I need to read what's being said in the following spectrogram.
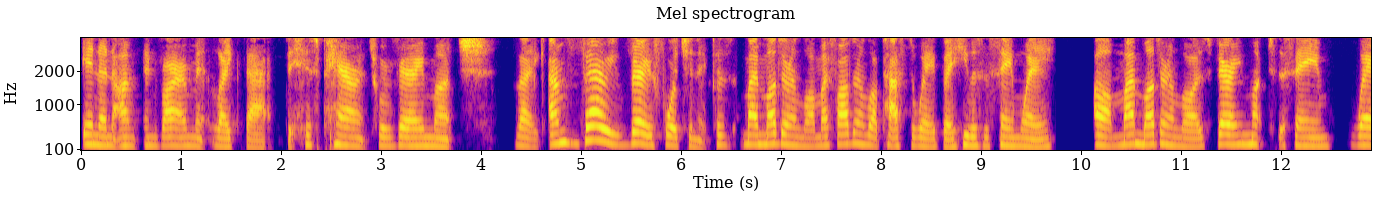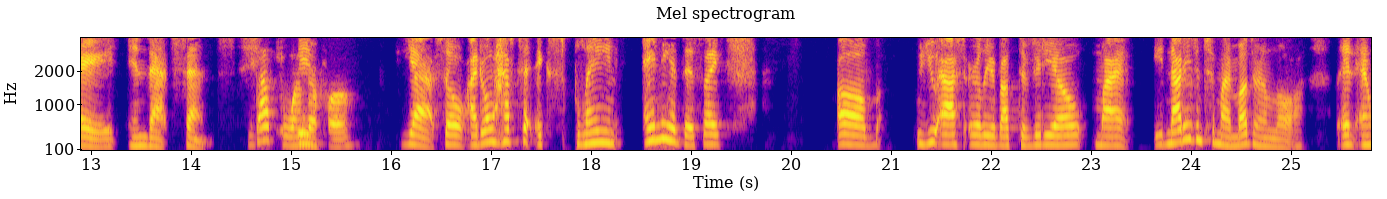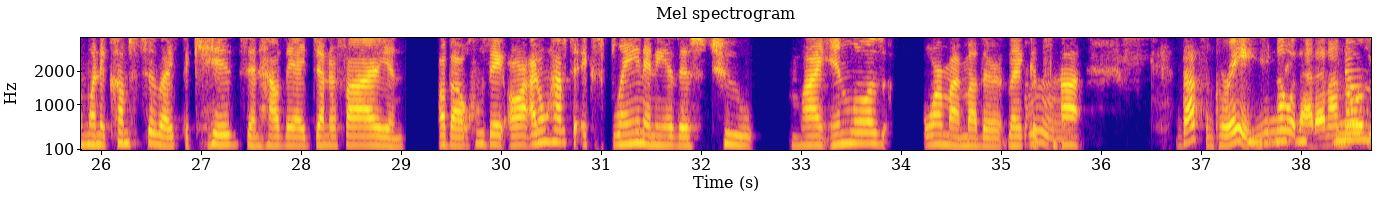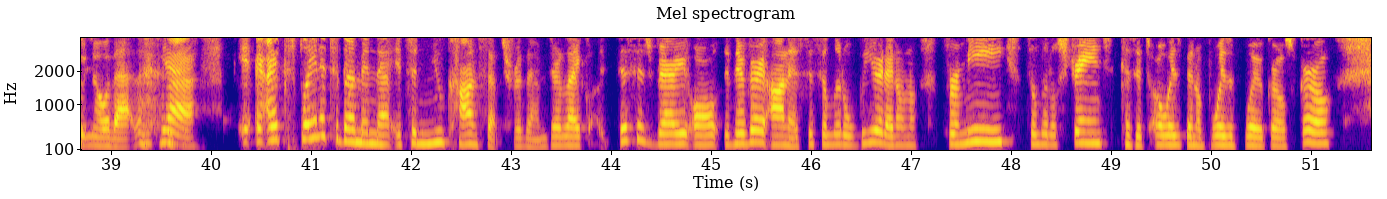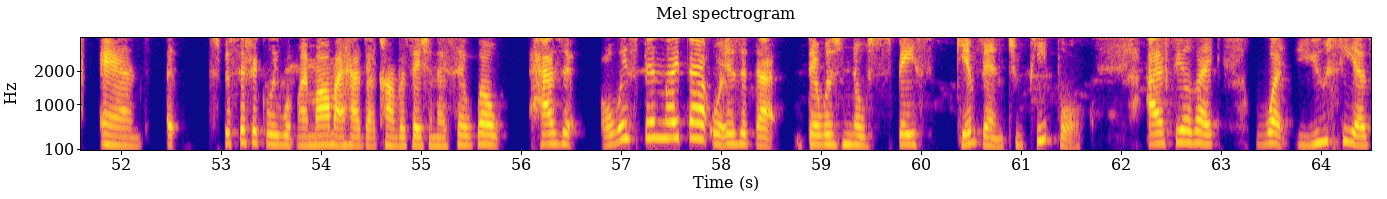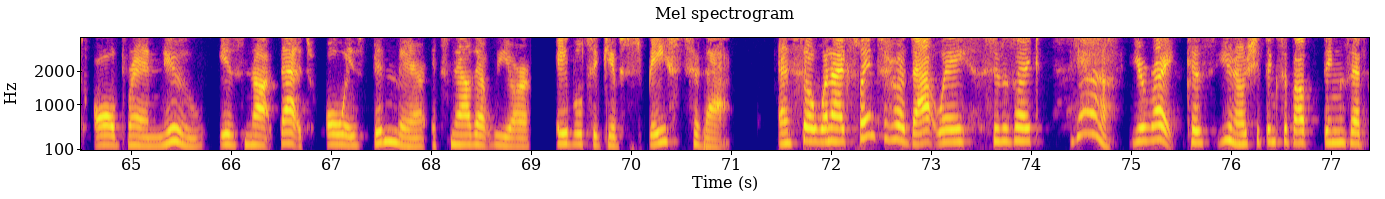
in an um, environment like that that his parents were very much like i'm very very fortunate because my mother-in-law my father-in-law passed away but he was the same way um, my mother-in-law is very much the same way in that sense that's wonderful yeah so i don't have to explain any of this like um you asked earlier about the video my not even to my mother-in-law and and when it comes to like the kids and how they identify and about who they are i don't have to explain any of this to my in-laws or my mother like it's Mm. not that's great. You know that and i know No, you know that. yeah. I- explain it to them in that it's a new concept for them. They're like this is very all they're very honest. It's a little weird. I don't know. For me it's a little strange because it's always been a boy's a boy a girl's a girl. And uh, specifically with my mom i had that conversation. I said well has it always been like that or is it that there was no space given to people I feel like what you see as all brand new is not that. It's always been there. It's now that we are able to give space to that. And so when I explained to her that way, she was like, yeah, you're right. Cause, you know, she thinks about things that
